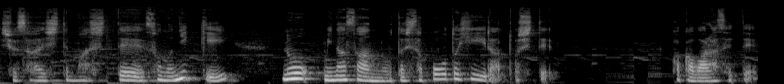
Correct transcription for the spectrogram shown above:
主催してましてその2期の皆さんの私サポートヒーラーとして関わらせて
